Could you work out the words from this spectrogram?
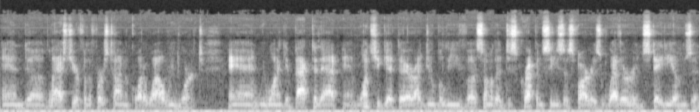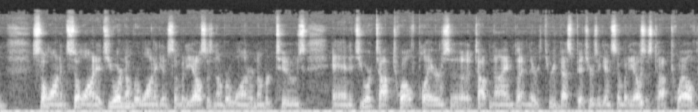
And uh, last year, for the first time in quite a while, we weren't. And we want to get back to that. And once you get there, I do believe uh, some of the discrepancies as far as weather and stadiums and so on and so on. It's your number one against somebody else's number one or number twos, and it's your top 12 players, uh, top nine, and their three best pitchers against somebody else's top 12.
